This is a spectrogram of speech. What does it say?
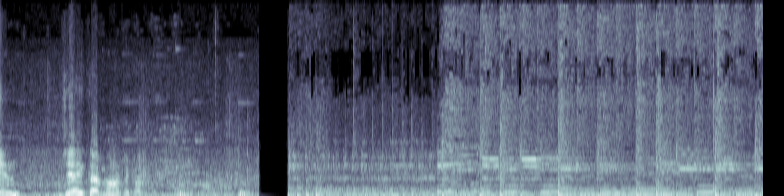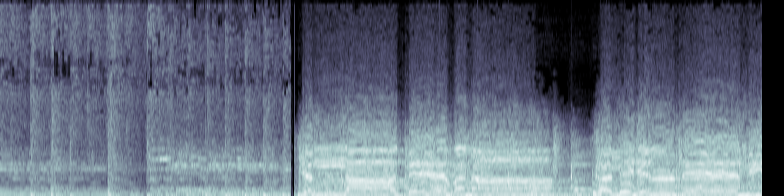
ಹಿಂದ್ ಜೈ ಕರ್ನಾಟಕ. ಎಲ್ಲ ದೇವನ ಕಲೆಯದೇ ನೀ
